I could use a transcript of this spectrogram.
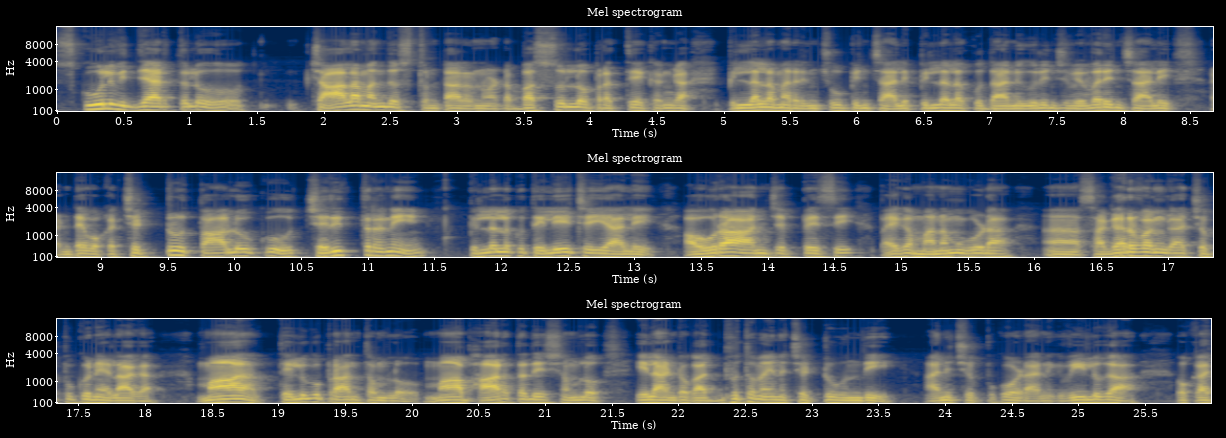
స్కూల్ విద్యార్థులు చాలామంది వస్తుంటారు అనమాట బస్సుల్లో ప్రత్యేకంగా పిల్లల మరిని చూపించాలి పిల్లలకు దాని గురించి వివరించాలి. అంటే ఒక చెట్టు తాలూకు చరిత్రని పిల్లలకు తెలియచేయాలి. ఔరా అని చెప్పేసి పైగా మనం కూడా సగర్వంగా చెప్పుకునేలాగా. మా తెలుగు ప్రాంతంలో మా భారతదేశంలో ఇలాంటి ఒక అద్భుతమైన చెట్టు ఉంది అని చెప్పుకోవడానికి వీలుగా ఒక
